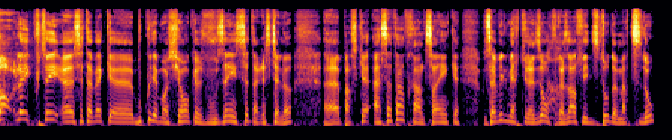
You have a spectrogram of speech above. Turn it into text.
Bon, là, écoutez, euh, c'est avec euh, beaucoup d'émotion que je vous incite à rester là. euh, parce que à 7h35, vous savez, le mercredi, on vous présente l'édito de Martineau.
